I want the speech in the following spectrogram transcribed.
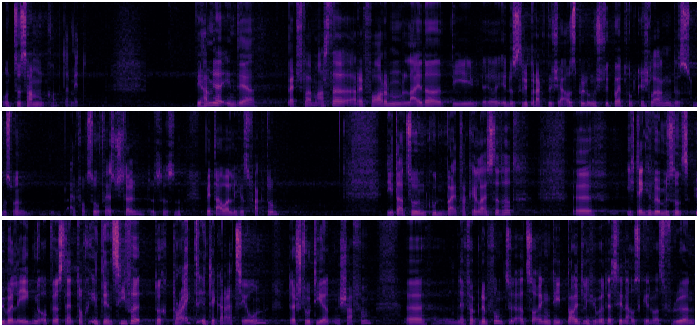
und zusammenkommt damit. Wir haben ja in der Bachelor-Master-Reform leider die äh, industriepraktische Ausbildung ein Stück weit totgeschlagen. Das muss man einfach so feststellen. Das ist ein bedauerliches Faktum, die dazu einen guten Beitrag geleistet hat. Äh, ich denke, wir müssen uns überlegen, ob wir es nicht noch intensiver durch Projektintegration der Studierenden schaffen, äh, eine Verknüpfung zu erzeugen, die deutlich über das hinausgeht, was früher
